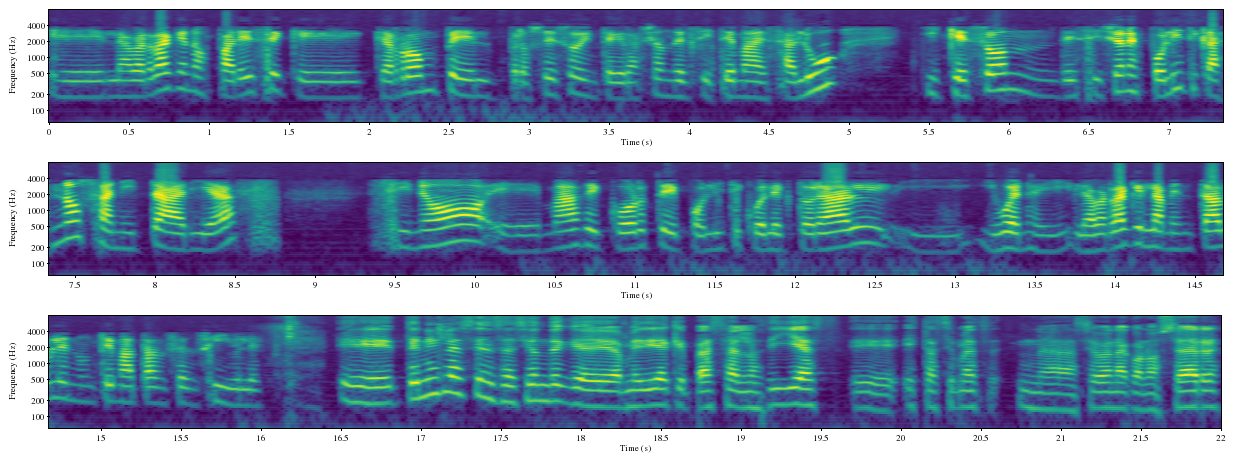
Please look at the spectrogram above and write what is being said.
eh, la verdad que nos parece que, que rompe el proceso de integración del sistema de salud y que son decisiones políticas no sanitarias, sino eh, más de corte político electoral y, y, bueno, y la verdad que es lamentable en un tema tan sensible. Eh, ¿Tenés la sensación de que a medida que pasan los días, eh, esta semana se van a conocer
